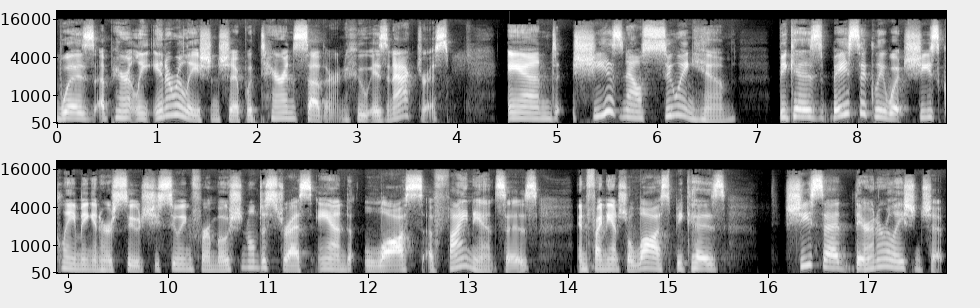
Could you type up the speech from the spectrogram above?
was apparently in a relationship with Taryn Southern, who is an actress, and she is now suing him because basically what she's claiming in her suit, she's suing for emotional distress and loss of finances and financial loss because she said they're in a relationship.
